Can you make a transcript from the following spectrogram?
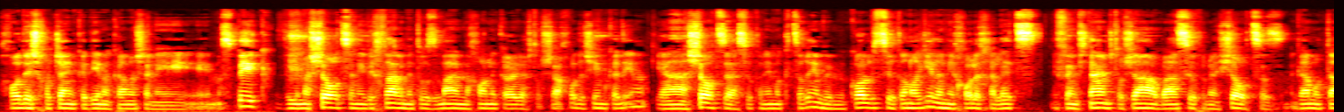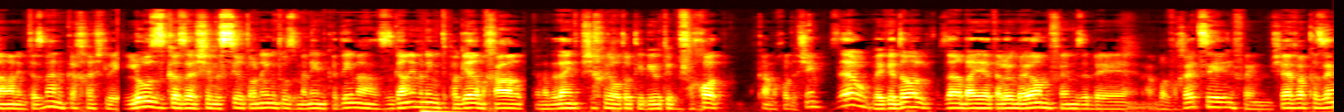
חודש, חודשיים קדימה כמה שאני מספיק, ועם השורטס אני בכלל מתוזמן נכון לכרגע שלושה חודשים קדימה, כי השורטס זה הסרטונים הקצרים, ומכל סרטון רגיל אני יכול לחלץ לפעמים שניים, שלושה, ארבעה סרטוני שורטס, אז גם אותם אני מתזמן, וככה יש לי לוז כזה של סרטונים מתוזמנים קדימה, אז גם אם אני מתפגר מחר, אתם עדיין תמשיכו לראות אותי ביוטיוב לפחות. כמה חודשים. זהו, בגדול, עוזר הבא יהיה תלוי ביום, לפעמים זה בארבע וחצי, לפעמים שבע כזה.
